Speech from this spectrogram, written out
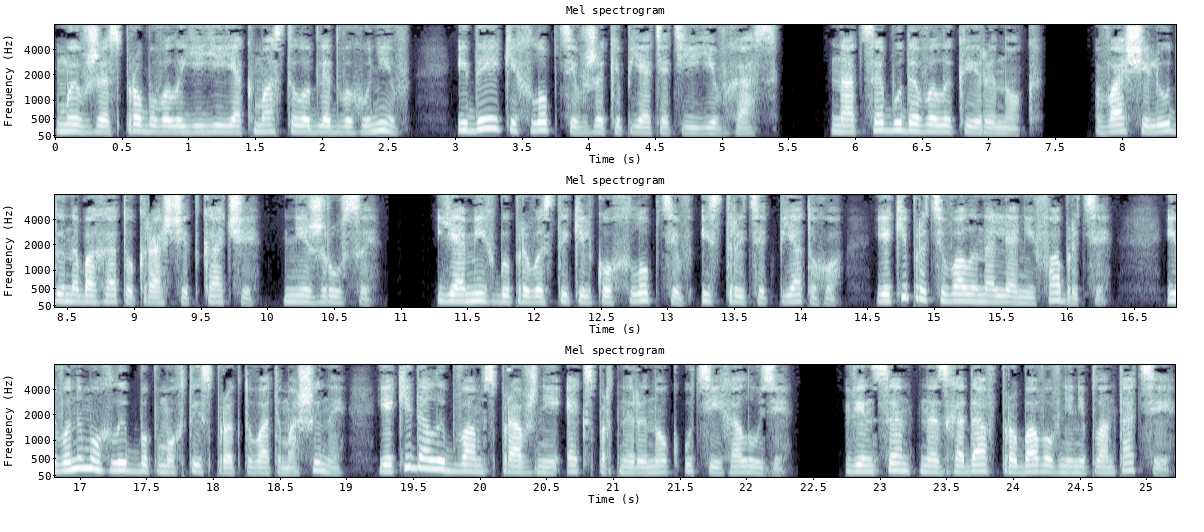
Ми вже спробували її як мастило для двигунів, і деякі хлопці вже кип'ятять її в газ. На це буде великий ринок. Ваші люди набагато кращі ткачі, ніж руси. Я міг би привезти кількох хлопців із 35-го, які працювали на ляній фабриці, і вони могли б допомогти спроектувати машини, які дали б вам справжній експортний ринок у цій галузі. Вінсент не згадав про бавовняні плантації,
